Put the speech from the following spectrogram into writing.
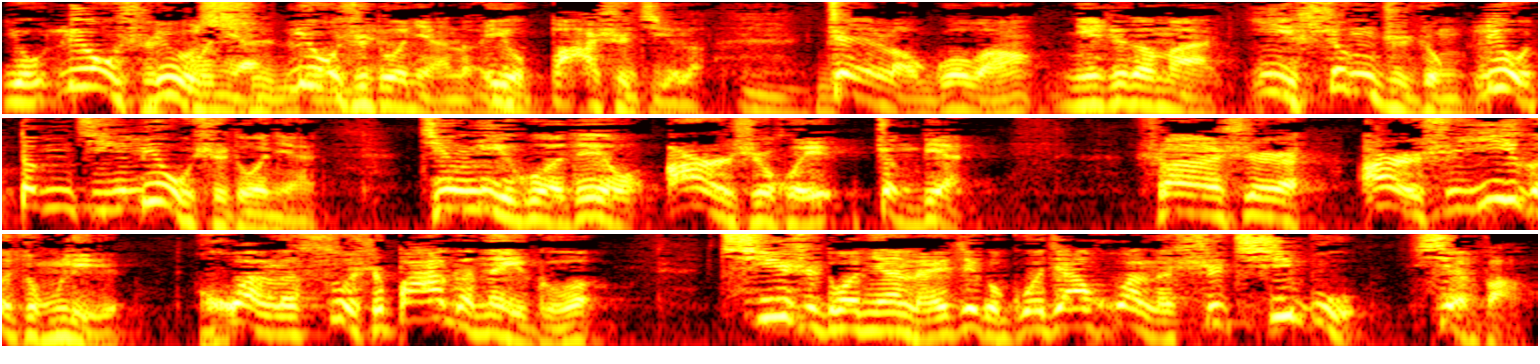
有六十多年，六十多年了，哎呦，八十几了。这老国王你知道吗？一生之中六登基六十多年，经历过得有二十回政变，说是二十一个总理，换了四十八个内阁，七十多年来这个国家换了十七部宪法，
